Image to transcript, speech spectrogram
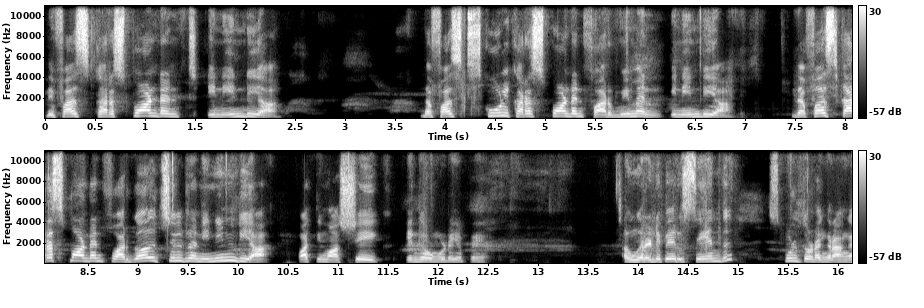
The first correspondent in India the first school correspondent for women in India the first correspondent for girl children in India Fatima Sheikh எங்க அவங்களுடைய பெயர்? அவங்க ரெண்டு பேரும் சேர்ந்து ஸ்கூல் தொடங்குறாங்க.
